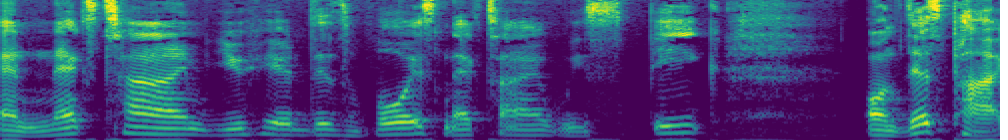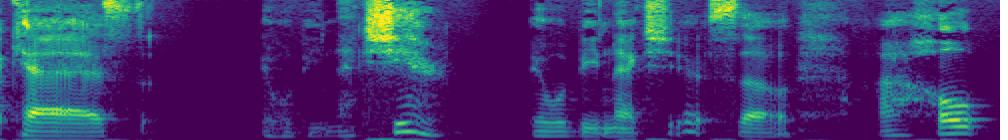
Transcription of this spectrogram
And next time you hear this voice, next time we speak on this podcast, it will be next year. It will be next year. So I hope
